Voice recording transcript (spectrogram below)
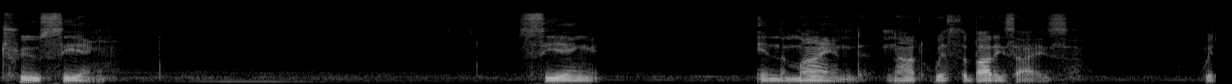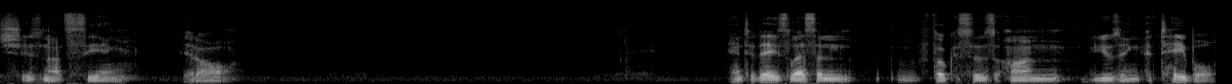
true seeing. Seeing in the mind, not with the body's eyes, which is not seeing at all. And today's lesson focuses on using a table.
